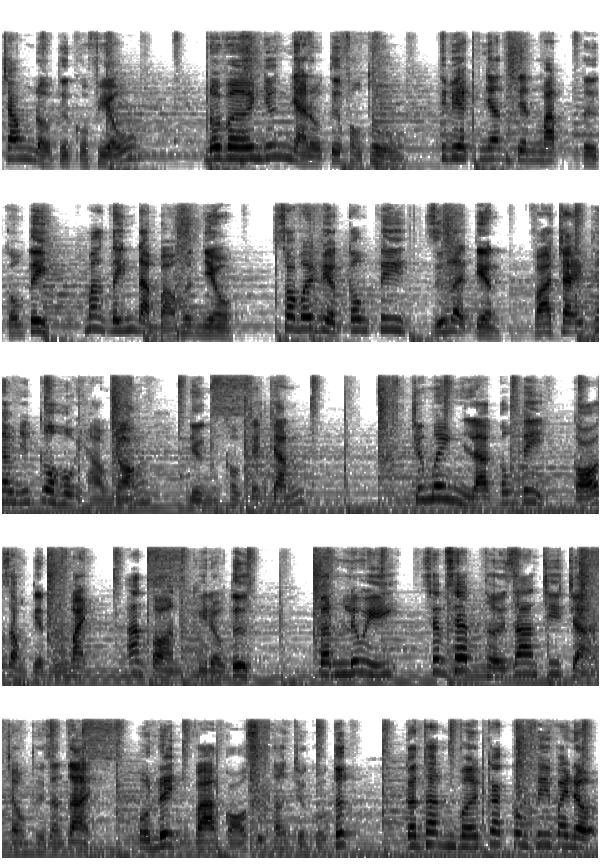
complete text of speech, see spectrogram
trong đầu tư cổ phiếu. Đối với những nhà đầu tư phòng thủ thì việc nhận tiền mặt từ công ty mang tính đảm bảo hơn nhiều so với việc công ty giữ lại tiền và chạy theo những cơ hội hào nhoáng nhưng không chắc chắn. Chứng minh là công ty có dòng tiền vững mạnh, an toàn khi đầu tư. Cần lưu ý xem xét thời gian chi trả trong thời gian dài, ổn định và có sự tăng trưởng cổ tức. Cẩn thận với các công ty vay nợ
